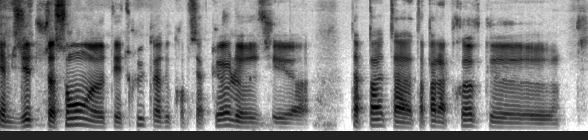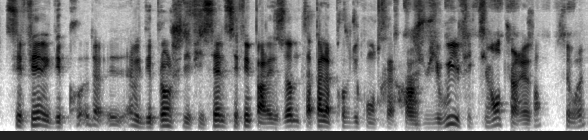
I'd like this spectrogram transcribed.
et elle me disait, de toute façon, euh, tes trucs là de crop circle, euh, c'est, euh, t'as pas, pas la preuve que c'est fait avec des, avec des planches et des ficelles, c'est fait par les hommes, t'as pas la preuve du contraire. Alors je lui dis, oui, effectivement, tu as raison, c'est vrai.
